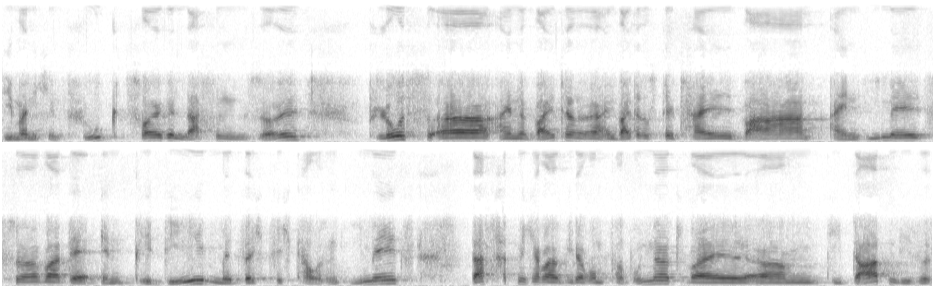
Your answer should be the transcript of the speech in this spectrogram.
die man nicht in Flugzeuge lassen soll. Plus äh, eine weitere, ein weiteres Detail war ein E-Mail-Server der NPD mit 60.000 E-Mails. Das hat mich aber wiederum verwundert, weil ähm, die Daten dieses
